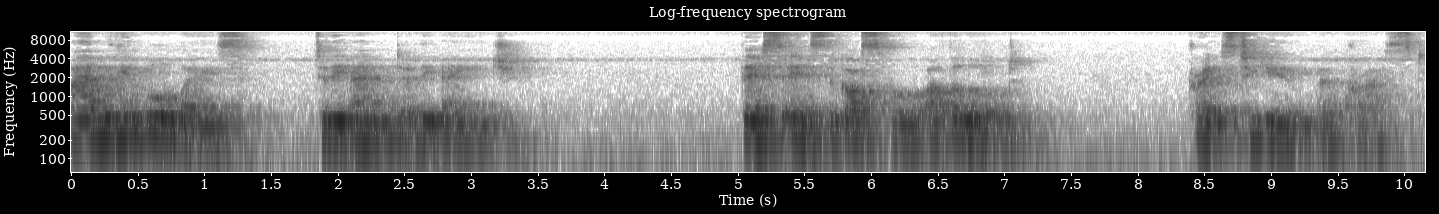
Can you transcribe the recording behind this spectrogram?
I am with you always to the end of the age. This is the gospel of the Lord. Praise to you, O Christ.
